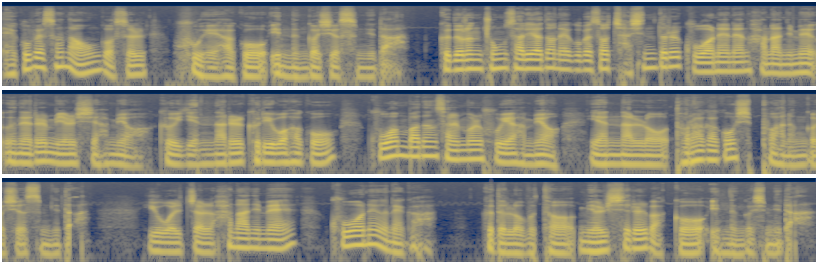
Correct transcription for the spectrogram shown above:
애굽에서 나온 것을 후회하고 있는 것이었습니다. 그들은 종살이하던 애굽에서 자신들을 구원해낸 하나님의 은혜를 멸시하며 그 옛날을 그리워하고 구원받은 삶을 후회하며 옛날로 돌아가고 싶어 하는 것이었습니다. 6월절 하나님의 구원의 은혜가 그들로부터 멸시를 받고 있는 것입니다.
